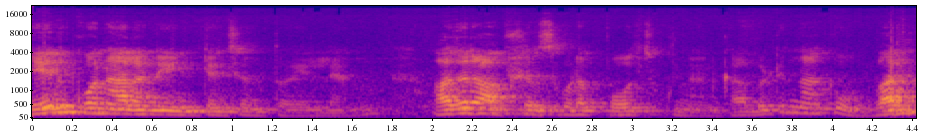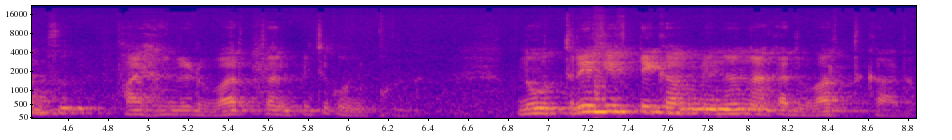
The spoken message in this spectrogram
నేను కొనాలనే ఇంటెన్షన్తో వెళ్ళాను. అదర్ ఆప్షన్స్ కూడా పోల్చుకున్నాను. కాబట్టి నాకు వర్త్ ఫైవ్ హండ్రెడ్ వర్త్ అనిపించి కొనుక్కున్నాను నువ్వు త్రీ ఫిఫ్టీకి అమ్మినా నాకు అది వర్త్ కాదు.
